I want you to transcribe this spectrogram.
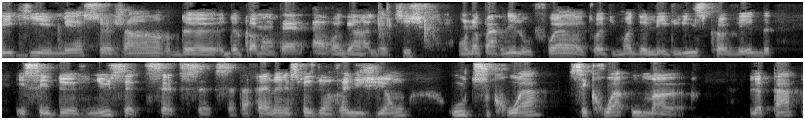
et qui émet ce genre de, de commentaires arrogants-là. Tu sais, on a parlé l'autre fois, toi et moi, de l'Église COVID, et c'est devenu cette, cette, cette, cette affaire-là, une espèce de religion où tu crois, c'est crois ou meurs. Le pape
